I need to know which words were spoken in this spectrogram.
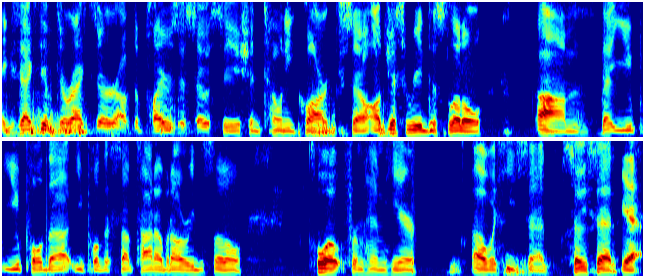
executive director of the Players Association, Tony Clark. So I'll just read this little um, that you you pulled up you pulled the subtitle, but I'll read this little quote from him here. Oh, what he said. So he said, "Yeah,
